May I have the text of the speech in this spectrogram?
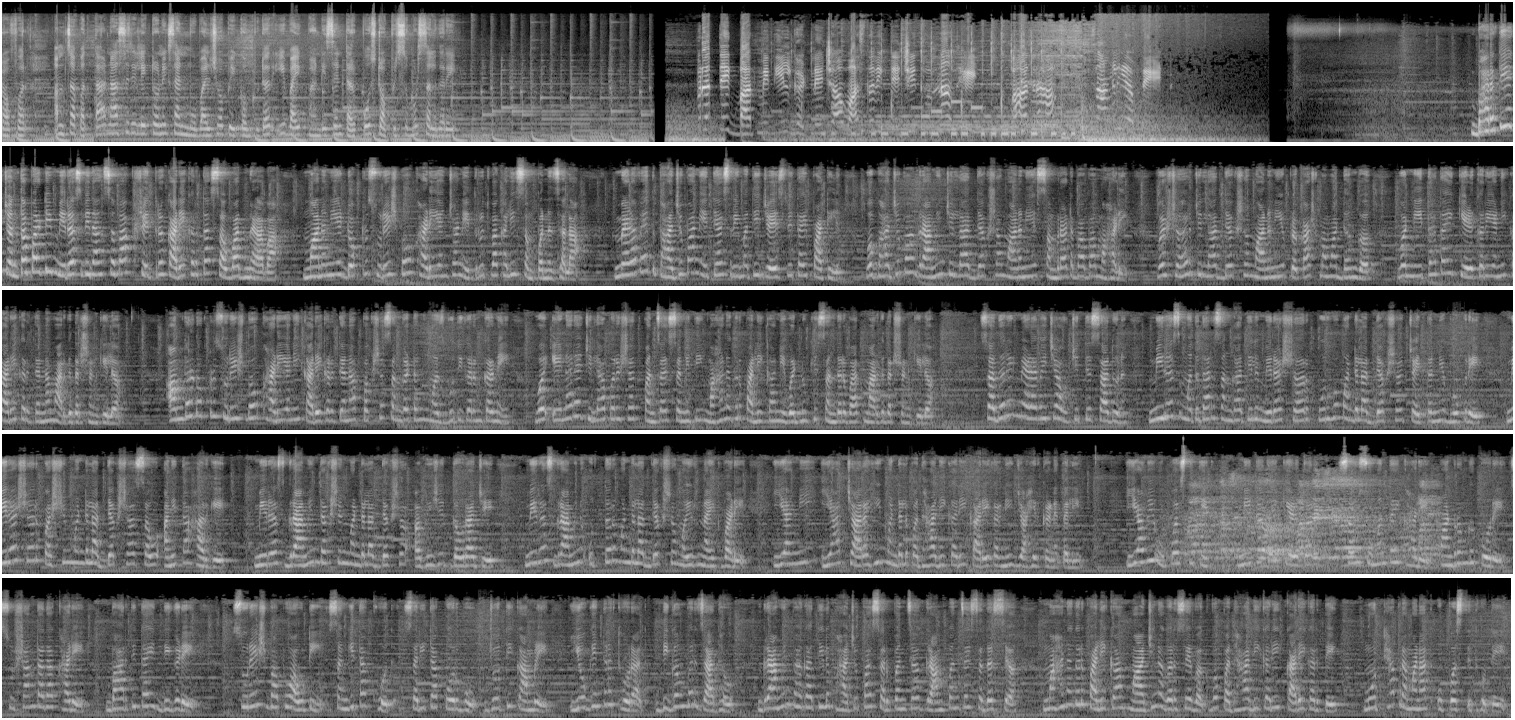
Offer आमचा पत्ता Nasir electronics and mobile shop E computer E bike भांडी centre post office समोर सलगरे. प्रत्येक बातमीतील घटनेच्या वास्तविकतेची तुलना थेट. पाहत रहा चांगली अपडेट भारतीय जनता पार्टी मिरज विधानसभा क्षेत्र कार्यकर्ता संवाद मेळावा. माननीय डॉक्टर सुरेश भाऊ खाडे यांच्या नेतृत्वाखाली संपन्न झाला. मेळाव्यात भाजपा नेत्या श्रीमती जयश्रीताई पाटील व भाजपा ग्रामीण जिल्हाध्यक्ष माननीय सम्राटबाबा महाडे व शहर जिल्हाध्यक्ष माननीय प्रकाश मामा ढंग व नीताताई केळकर यांनी कार्यकर्त्यांना मार्गदर्शन केलं. आमदार डॉक्टर सुरेश भाऊ खाडे यांनी कार्यकर्त्यांना पक्ष संघटन मजबूतीकरण करणे व येणाऱ्या जिल्हा परिषद पंचायत समिती महानगरपालिका निवडणुकी संदर्भात मार्गदर्शन केलं. साधारण मेळाव्याचे औचित्य साधून मिरज मतदारसंघातील मिरज शहर पूर्व मंडलाध्यक्ष चैतन्य भोकरे मिरज शहर पश्चिम मंडलाध्यक्ष सौ अनिता हार्गे मिरज ग्रामीण दक्षिण मंडलाध्यक्ष अभिजित गौराजे मिरज ग्रामीण उत्तर मंडल अध्यक्ष मयूर नाईकवाडे यांनी या चारही मंडल पदाधिकारी कार्यकारिणी जाहीर करण्यात आली. यावेळी उपस्थितीत नीताताई केळकर सौ सुमनताई खाडे पांडुरंग कोरे सुशांतदादा खाडे भारतीताई दिगडे सुरेश बापू आवटी संगीता खोत सरिता कोरबू ज्योती कांबळे योगेंद्र थोरात दिगंबर जाधव ग्रामीण भागातील भाजपा सरपंच ग्रामपंचायत सदस्य महानगरपालिका माजी नगरसेवक व पदाधिकारी कार्यकर्ते मोठ्या प्रमाणात उपस्थित होते.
